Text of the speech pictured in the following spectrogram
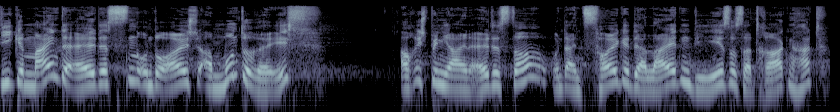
Die Gemeindeältesten unter euch ermuntere ich. Auch ich bin ja ein Ältester und ein Zeuge der Leiden, die Jesus ertragen hat.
